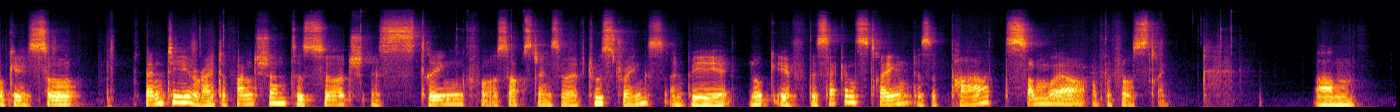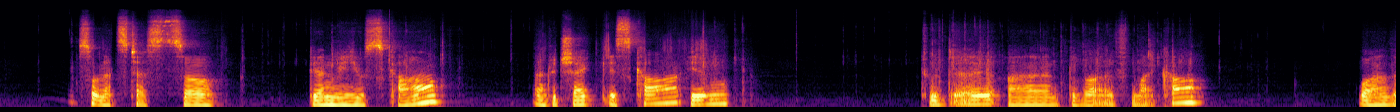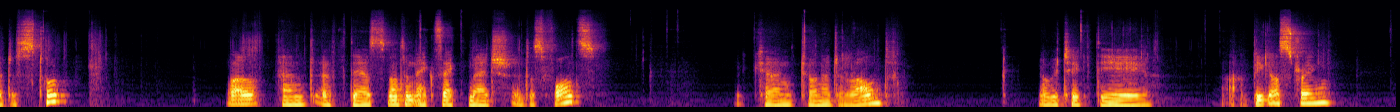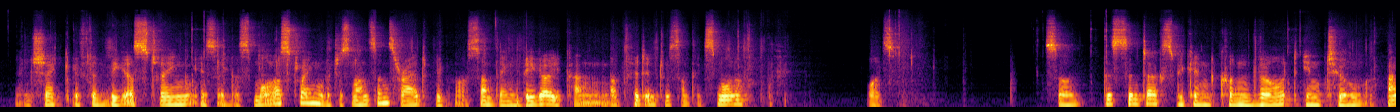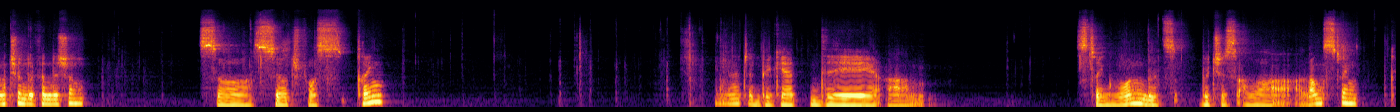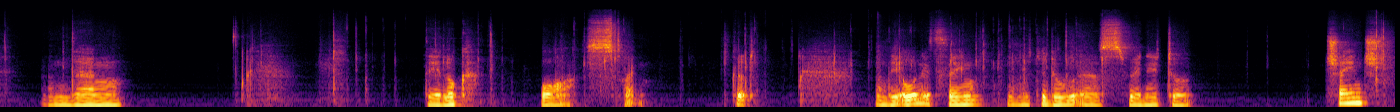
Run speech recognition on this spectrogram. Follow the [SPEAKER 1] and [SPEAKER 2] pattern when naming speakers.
[SPEAKER 1] Okay, so 20, write a function to search a string for a substring. So we have two strings and we look if the second string is a part somewhere of the first string. Um, so let's test. So again, we use car and we check is car in today I drive my car. Well, that is true well, and if there's not an exact match, it is false. We can turn it around. Now we take the uh, bigger string and check if the bigger string is in the smaller string, which is nonsense, right? Because something bigger you cannot fit into something smaller. False. So this syntax we can convert into a function definition. So search for string and we get the um, string one, which, which is our long string, and then the look for string. Good. And the only thing we need to do is we need to change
